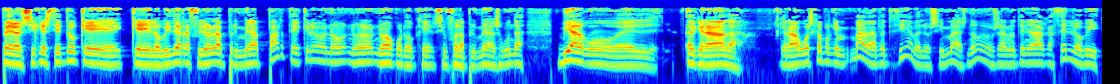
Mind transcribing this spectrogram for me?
Pero sí que es cierto que, que lo vi de refilón la primera parte, creo, no, no, no me acuerdo que, si fue la primera, la segunda. Vi algo, el, el Granada. Granada Huesca porque me apetecía verlo sin más, ¿no? O sea, no tenía nada que hacer y lo vi.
